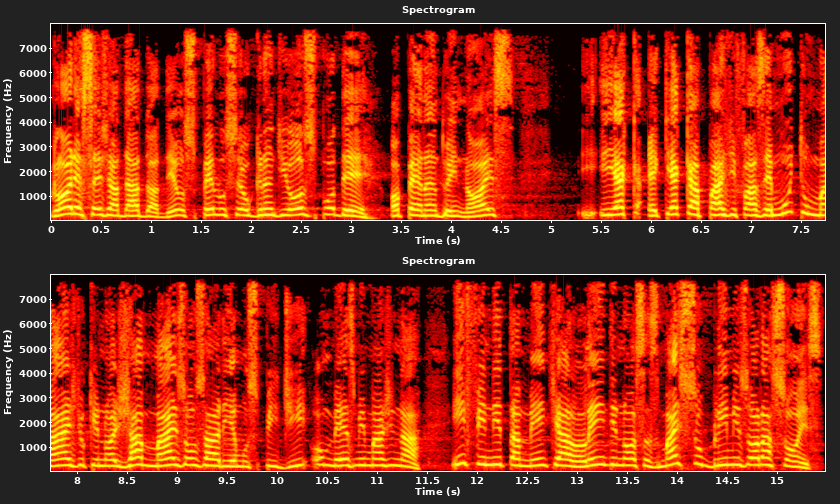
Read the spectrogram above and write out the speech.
glória seja dado a Deus pelo seu grandioso poder operando em nós e é, é, que é capaz de fazer muito mais do que nós jamais ousaríamos pedir ou mesmo imaginar, infinitamente além de nossas mais sublimes orações,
